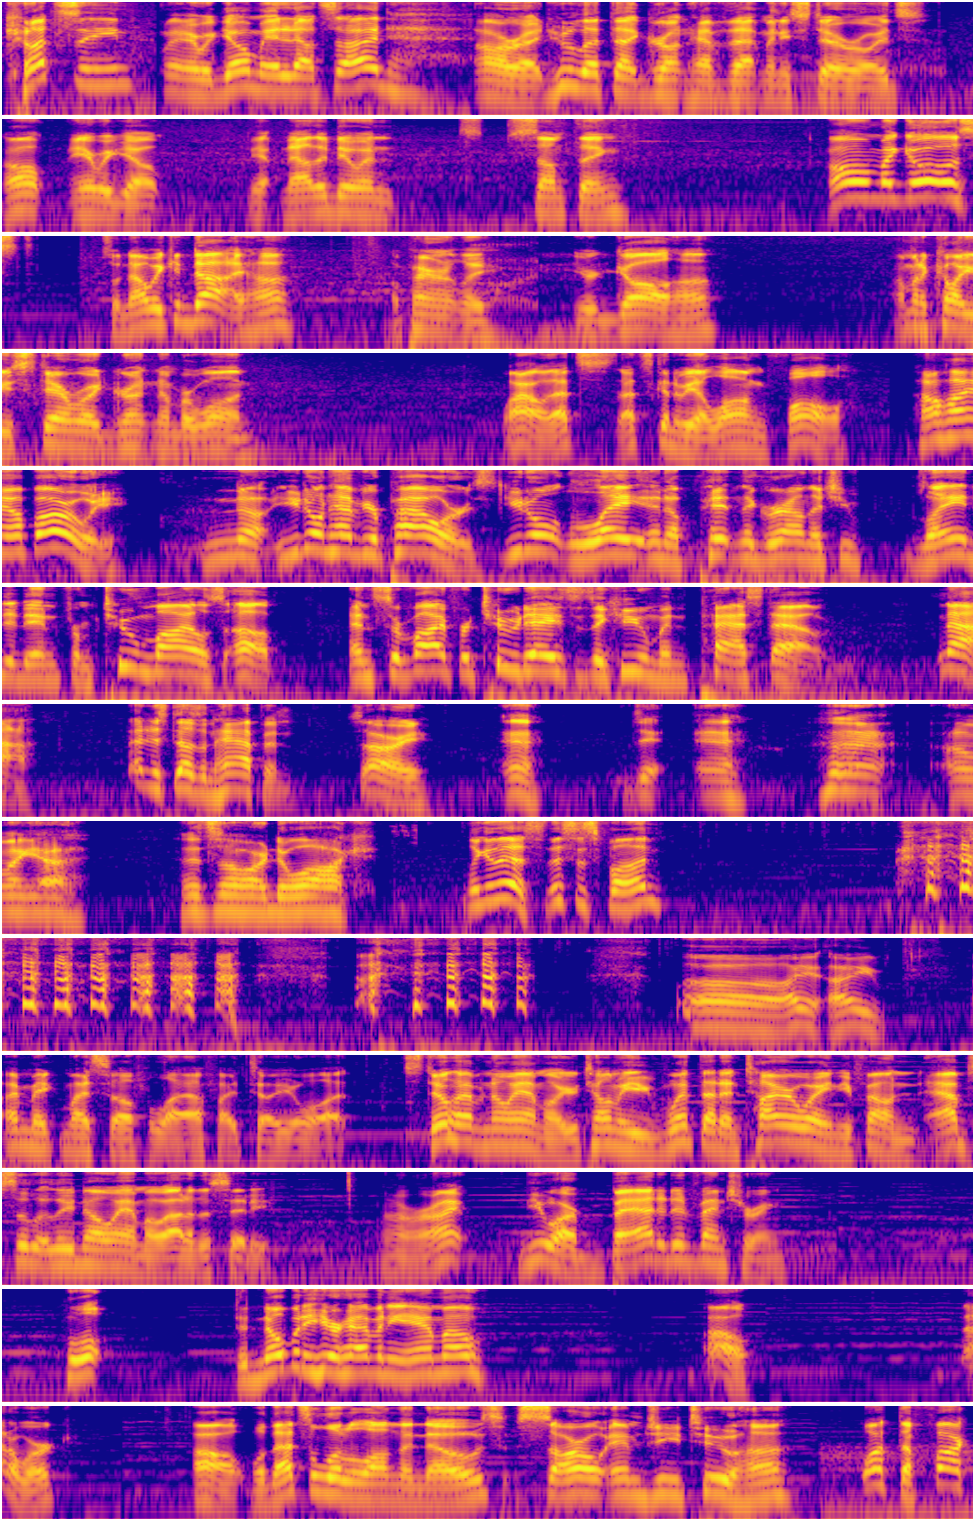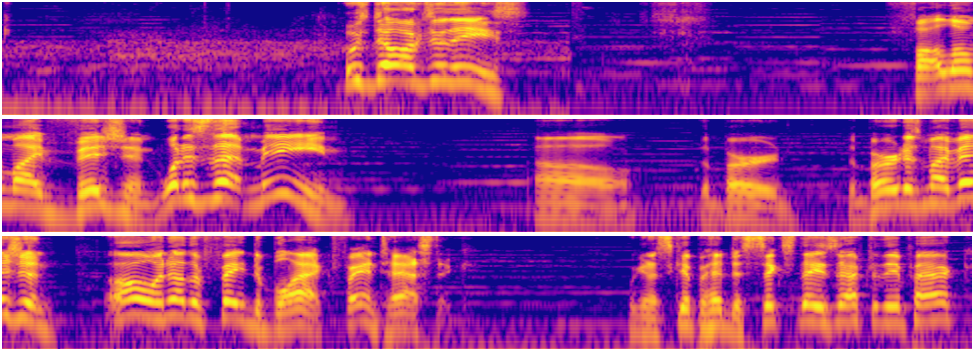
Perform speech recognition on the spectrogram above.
Cutscene. There we go. Made it outside. All right. Who let that grunt have that many steroids? Oh, here we go. Yep. Now they're doing something. Oh, my ghost. So now we can die, huh? Apparently. You're Ghaul, huh? I'm gonna call you steroid grunt number one. Wow, that's that's gonna be a long fall. How high up are we? No, you don't have your powers. You don't lay in a pit in the ground that you landed in from two miles up and survive for two days as a human passed out. Nah, that just doesn't happen. Sorry. Eh. Eh. Oh my god. It's so hard to walk. Look at this. This is fun. oh, I, I, make myself laugh, I tell you what. Still have no ammo. You're telling me you went that entire way and you found absolutely no ammo out of the city. Alright. You are bad at adventuring. Well, did nobody here have any ammo? Oh. That'll work. Oh, well that's a little on the nose. Sorrow MG2, huh? What the fuck? Whose dogs are these? Follow my vision. What does that mean? Oh, the bird. The bird is my vision. Oh, another fade to black. Fantastic. We're gonna skip ahead to six days after the attack.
